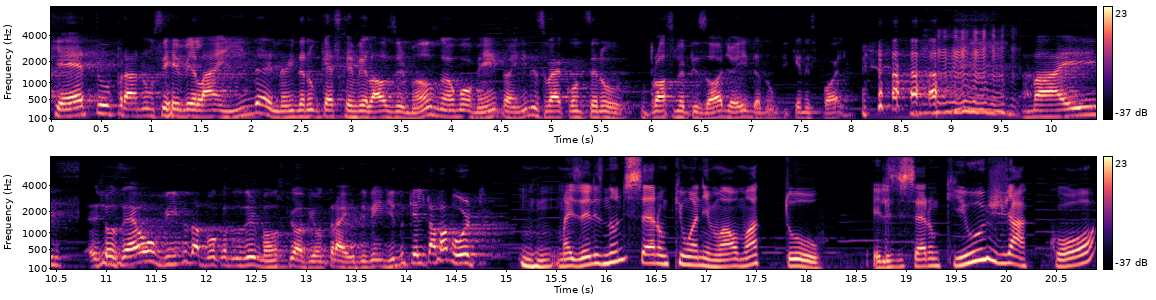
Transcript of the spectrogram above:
quieto para não se revelar ainda, ele ainda não quer se revelar aos irmãos, não é o momento ainda, isso vai acontecer no, no próximo episódio aí, dando um pequeno spoiler. Mas José ouvindo da boca dos irmãos que o haviam traído e vendido que ele estava morto. Uhum, mas eles não disseram que um animal matou. Eles disseram que o Jacó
